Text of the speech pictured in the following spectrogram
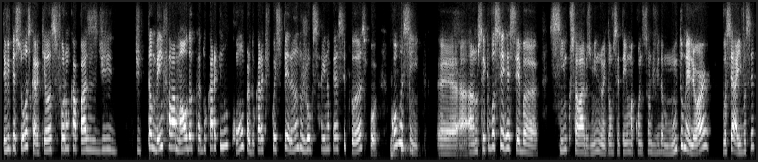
teve pessoas, cara, que elas foram capazes de de também falar mal do, do, cara que não compra, do cara que ficou esperando o jogo sair na PS Plus, pô. Como assim? É, a não ser que você receba cinco salários mínimos, então você tem uma condição de vida muito melhor, você aí você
